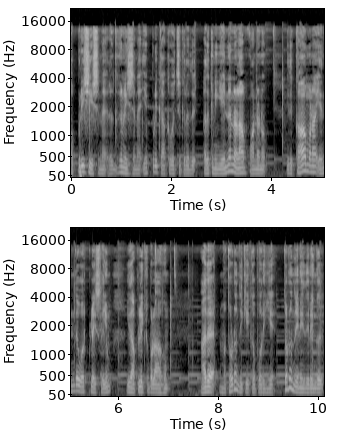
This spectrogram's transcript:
அப்ரிஷியேஷனை ரெகக்னிஷனை எப்படி தக்க வச்சுக்கிறது அதுக்கு நீங்கள் என்னென்னலாம் பண்ணணும் இது காமனாக எந்த ஒர்க் பிளேஸ்லையும் இது அப்ளிகபிள் ஆகும். அதை நம்ம தொடர்ந்து கேட்க போகிறீங்க தொடர்ந்து இணைந்திருங்கள்.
